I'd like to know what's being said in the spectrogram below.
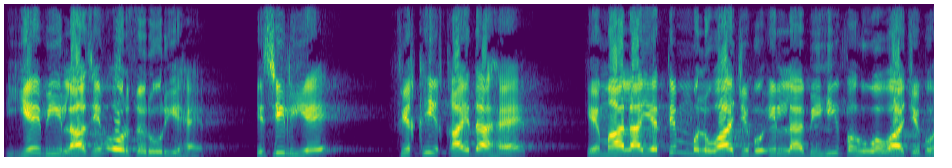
یہ بھی لازم اور ضروری ہے۔ اسی لیے فقی قاعدہ ہے کہ مالا یتم الواجب اللہ بھی فہو واجب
